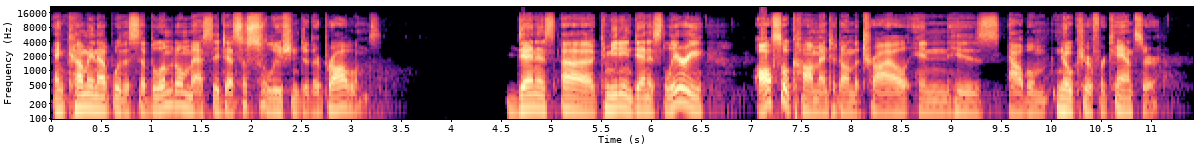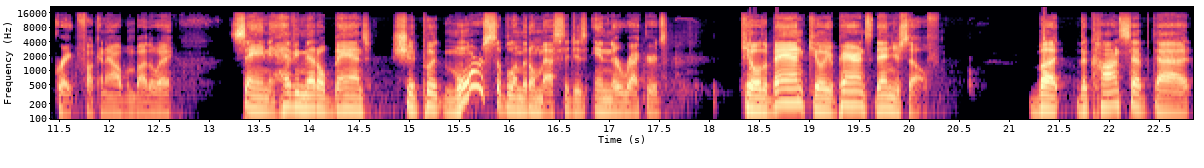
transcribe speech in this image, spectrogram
and coming up with a subliminal message as a solution to their problems. Denis, uh, comedian Denis Leary also commented on the trial in his album No Cure for Cancer. Great fucking album, by the way. Saying heavy metal bands should put more subliminal messages in their records. Kill the band, kill your parents, then yourself. But the concept that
